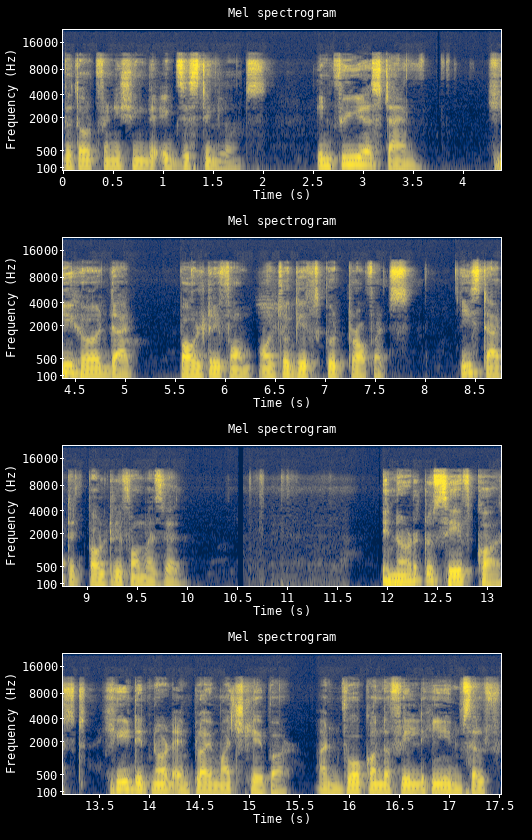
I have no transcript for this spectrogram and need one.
without finishing the existing loans. In few years time, he heard that poultry farm also gives good profits. He started poultry farm as well. In order to save cost, he did not employ much labor and work on the field he himself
